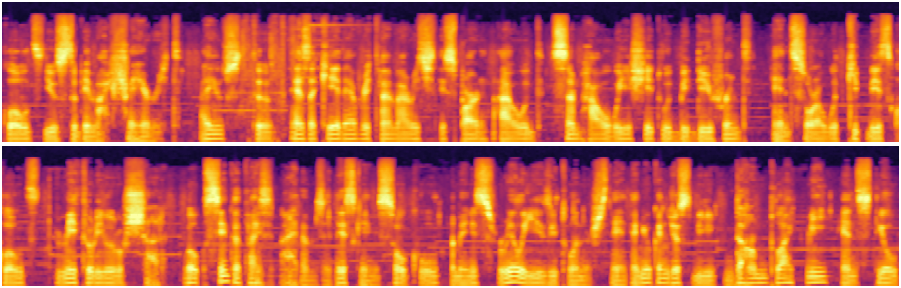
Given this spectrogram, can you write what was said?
clothes used to be my favorite. I used to, as a kid, every time I reached this part, I would somehow wish it would be different and Sora would keep these clothes. Mithril shard. Well, synthesizing items in this game is so cool. I mean, it's really easy to understand, and you can just be dumb like me and still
